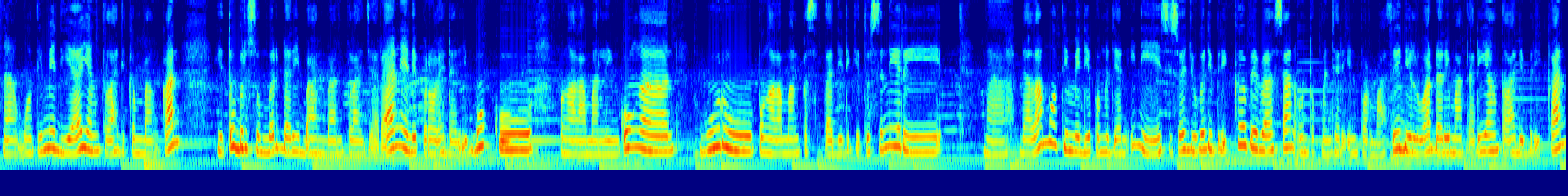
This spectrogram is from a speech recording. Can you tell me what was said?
Nah, multimedia yang telah dikembangkan itu bersumber dari bahan-bahan pelajaran yang diperoleh dari buku, pengalaman lingkungan, guru, pengalaman peserta didik itu sendiri. Nah, dalam multimedia pembelajaran ini, siswa juga diberi kebebasan untuk mencari informasi di luar dari materi yang telah diberikan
